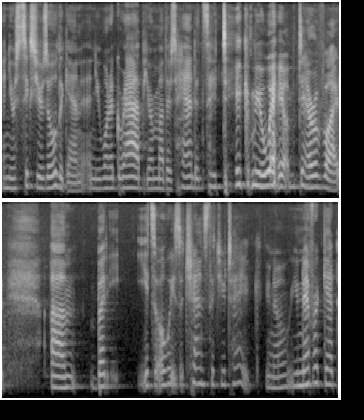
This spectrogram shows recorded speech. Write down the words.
And you're six years old again, and you want to grab your mother's hand and say, Take me away, I'm terrified. Um, but it's always a chance that you take, you know? You never get,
